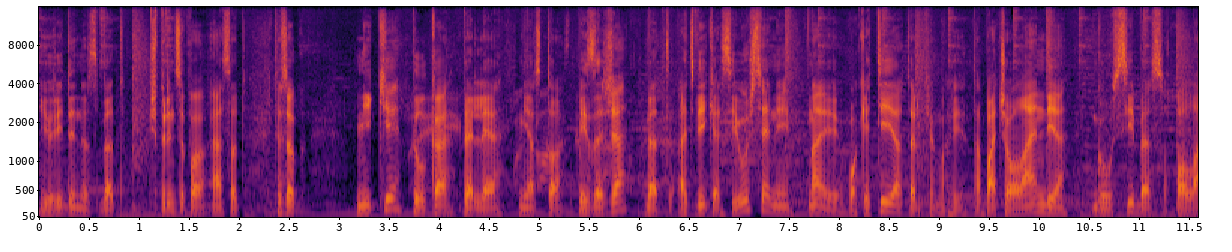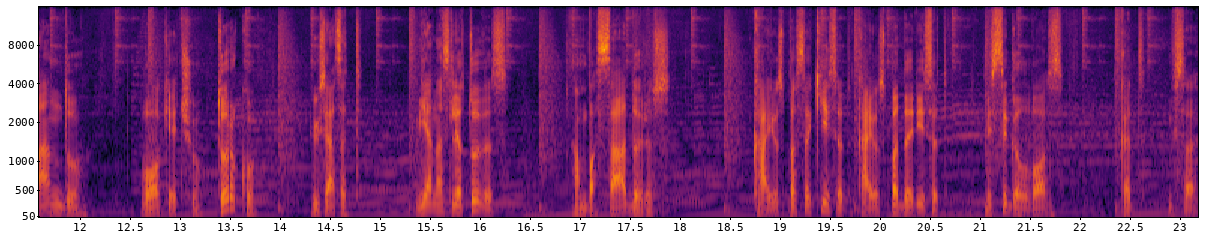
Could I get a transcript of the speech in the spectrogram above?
juridinis, bet iš principo esat tiesiog Niki pilka pelė miesto peizaže, bet atvykęs į užsienį, na, į Vokietiją, tarkim, ar į tą pačią Olandiją, gausybės Olandų, Vokiečių, Turkų, jūs esat vienas lietuvis, ambasadorius. Ką jūs pasakysit, ką jūs padarysit, visi galvos, kad visa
